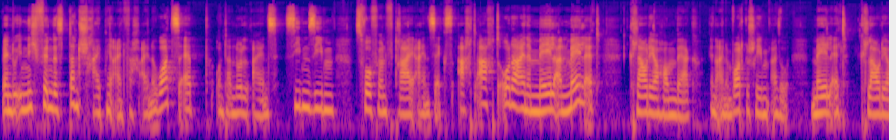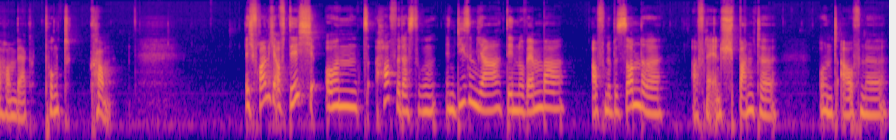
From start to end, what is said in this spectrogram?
wenn du ihn nicht findest, dann schreib mir einfach eine Unter 0177 253 1688 oder eine Mail an mail at Claudia Homberg in einem Wort geschrieben, also mail at claudiahomberg.com. Ich freue mich auf dich und hoffe, dass du in diesem Jahr den November auf eine besondere, auf eine entspannte und auf eine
